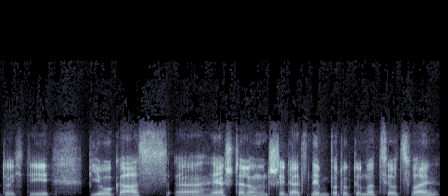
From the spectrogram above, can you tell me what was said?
Durch die Biogasherstellung entsteht als Nebenprodukt immer CO2.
